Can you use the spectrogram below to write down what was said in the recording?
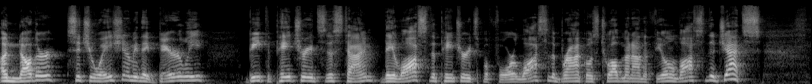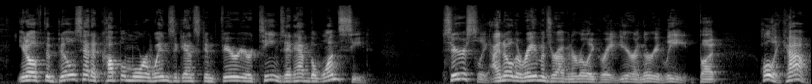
Another situation? I mean, they barely beat the Patriots this time. They lost to the Patriots before, lost to the Broncos, 12 men on the field, and lost to the Jets. You know, if the Bills had a couple more wins against inferior teams, they'd have the one seed. Seriously, I know the Ravens are having a really great year and they're elite, but holy cow.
